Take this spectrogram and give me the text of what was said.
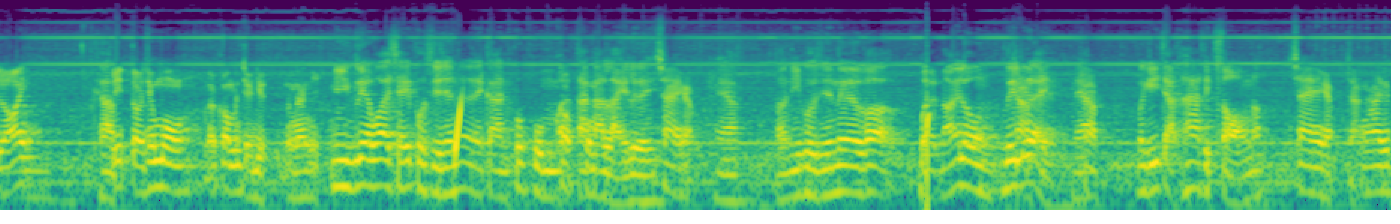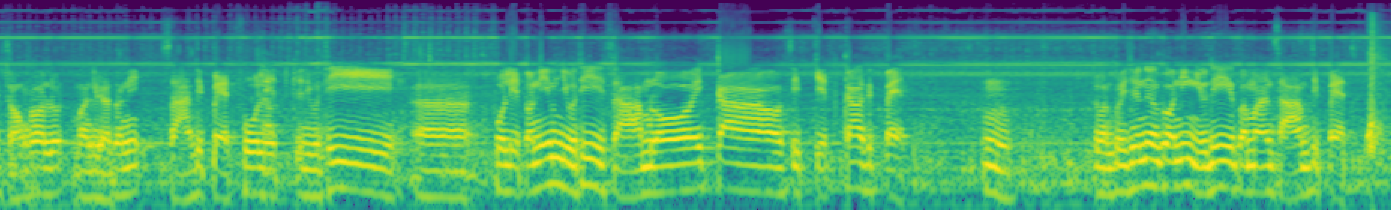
400ครับลิตรต่อชั่วโมง แล้วก็มันจะหยุดตรงนั้นอีก นี่เรียกว่าใช้ positioner ในการควบคุมอัตราการไหลเลยใช่ครับนะครับ ตอนนี้ positioner ก็เปิดน้อยลงเรื่อยๆนะคครัรับบเมื่อกี้จาก 52 เนาะใช่ครับ จาก 52 ก็ลดมาเหลือตัวนี้ 38 โฟลิตอยู่ที่โฟลิตตอนนี้มันอยู่ที่ 397 98 อืมส่วนโพซิชันเนอร์ก็นิ่งอยู่ที่ประมาณ 38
